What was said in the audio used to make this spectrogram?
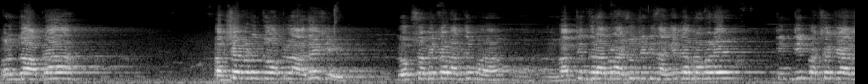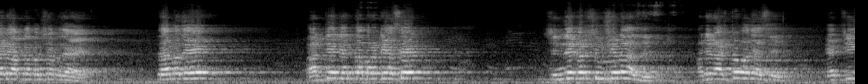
परंतु आपल्या पक्षाकडून जो आपला आदेश आहे लोकसभेच्या माध्यम बाबतीत जर आपण अशोक शेट्टी सांगितल्याप्रमाणे तीन तीन पक्षाची आघाडी आपल्या पक्षामध्ये आहे त्यामध्ये भारतीय जनता पार्टी असेल शिंदेगड शिवसेना असेल आणि राष्ट्रवादी असेल याची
